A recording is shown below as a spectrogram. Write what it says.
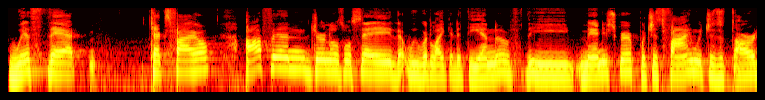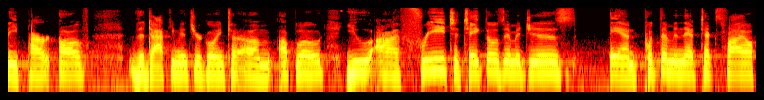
with that text file. Often journals will say that we would like it at the end of the manuscript, which is fine, which is it's already part of the document you're going to um, upload. You are free to take those images and put them in that text file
